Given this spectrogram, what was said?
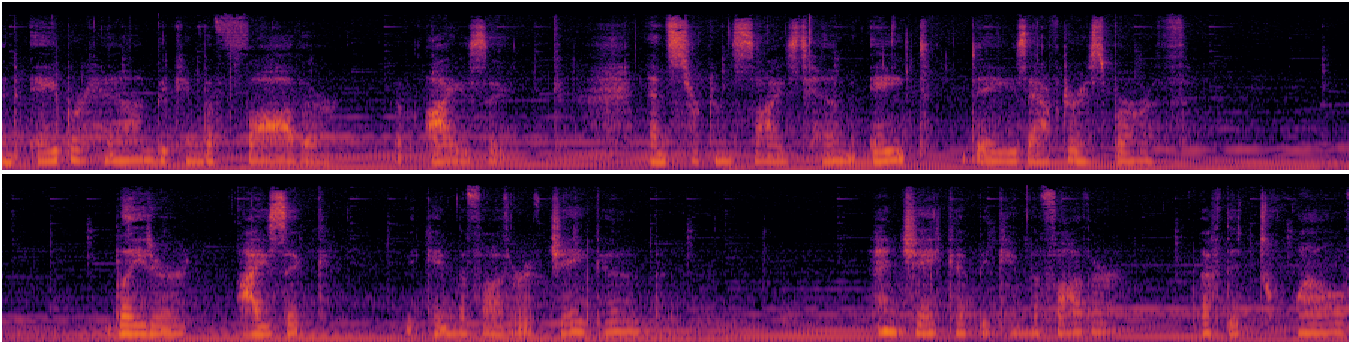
And Abraham became the father of Isaac and circumcised him eight days after his birth. Later, Isaac became the father of Jacob, and Jacob became the father of the twelve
